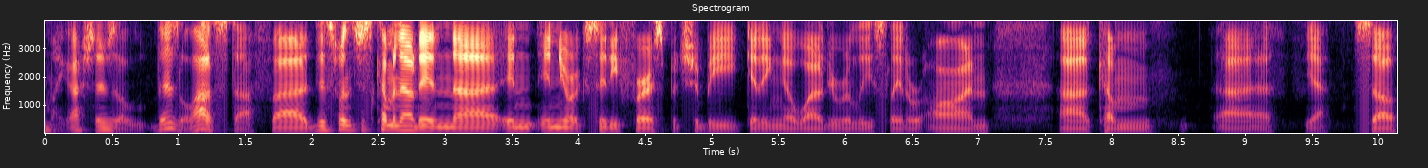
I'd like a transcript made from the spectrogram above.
my gosh, there's a there's a lot of stuff. Uh, this one's just coming out in uh, in in New York City first, but should be getting a wider release later on. Come, yeah. So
